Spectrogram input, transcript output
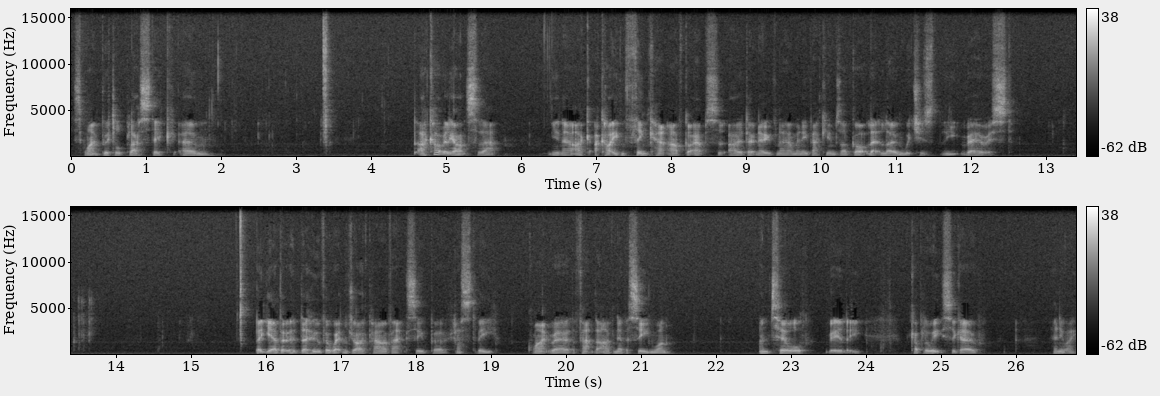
It's quite brittle plastic. Um, I can't really answer that. You know, I, I can't even think. I've got absolute. I don't know even how many vacuums I've got, let alone which is the rarest. But yeah, the, the Hoover Wet and Dry Power Vac Super has to be quite rare. The fact that I've never seen one until really a couple of weeks ago. Anyway,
